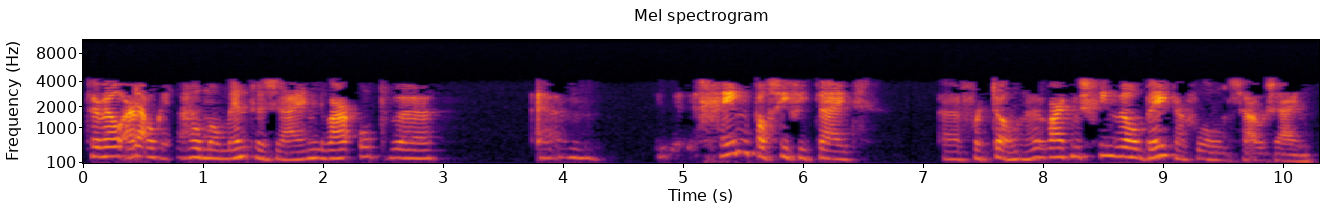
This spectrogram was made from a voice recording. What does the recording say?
Terwijl er ook heel veel momenten zijn waarop we ehm, geen passiviteit vertonen, waar het misschien wel beter voor ons zou zijn.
